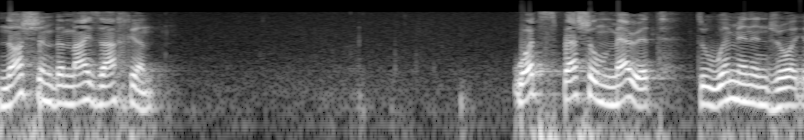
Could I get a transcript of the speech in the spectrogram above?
Noshim b'mai zachyan. What special merit do women enjoy?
